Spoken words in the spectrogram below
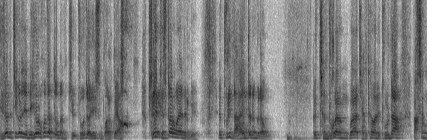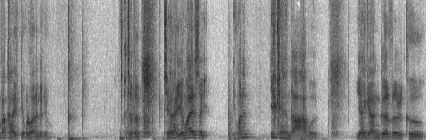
빌런은 찌그러져 있는데 히어로 혼자 뜨면 저 혼자 여기서 뭐 할 거야? 빌런이 계속 따라와야 되는 거예요. 둘이 나란히 뜨는 거라고. 그 전두광과 장타관이 둘 다 막상막하 이렇게 올라가는 거죠. 어쨌든 제가 영화에서 영화는 이렇게 해야 된다 하고 이야기한 거를 그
